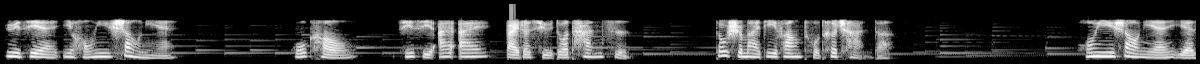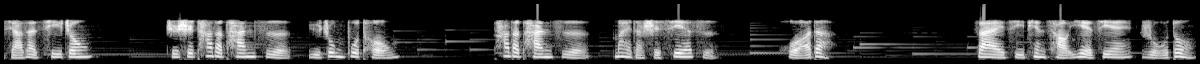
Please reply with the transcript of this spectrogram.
遇见一红衣少年，谷口挤挤挨挨摆着许多摊子。都是卖地方土特产的，红衣少年也夹在其中，只是他的摊子与众不同。他的摊子卖的是蝎子，活的，在几片草叶间蠕动。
